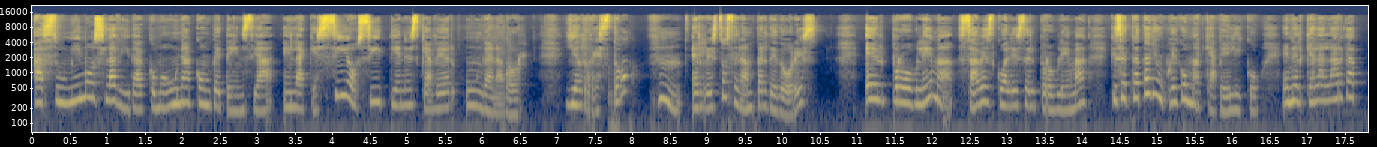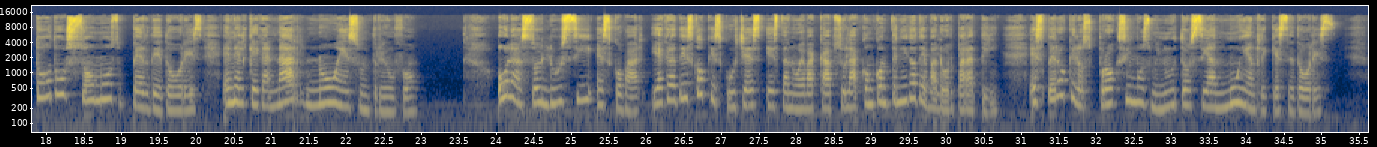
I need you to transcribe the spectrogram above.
Asumimos la vida como una competencia en la que sí o sí tienes que haber un ganador. ¿Y el resto? Hmm, ¿El resto serán perdedores? El problema, ¿sabes cuál es el problema? Que se trata de un juego maquiavélico en el que a la larga todos somos perdedores, en el que ganar no es un triunfo. Hola, soy Lucy Escobar y agradezco que escuches esta nueva cápsula con contenido de valor para ti. Espero que los próximos minutos sean muy enriquecedores.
